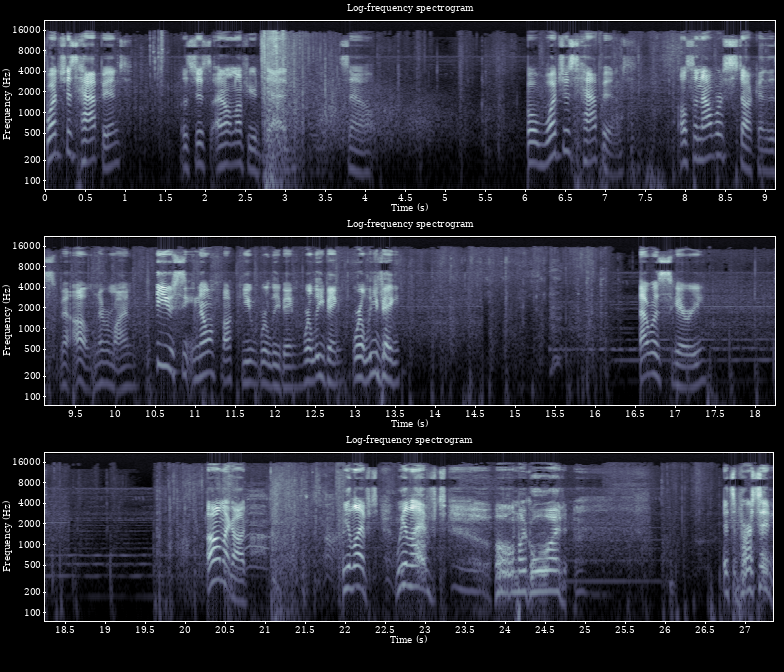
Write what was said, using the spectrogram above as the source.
What just happened? Let's just. I don't know if you're dead. So. But what just happened? Also, now we're stuck in this. Oh, never mind. Do you see? No, fuck you. We're leaving. We're leaving. We're leaving. That was scary. Oh my god. We lived. We lived. Oh my god. It's a person.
